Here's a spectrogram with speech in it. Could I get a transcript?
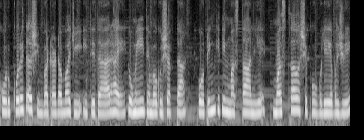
कुरकुरीत अशी बटाटा भाजी इथे तयार आहे. तुम्ही इथे बघू शकता कोटिंग किती मस्त आली आहे. मस्त अशी फुगली आहे भजी.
